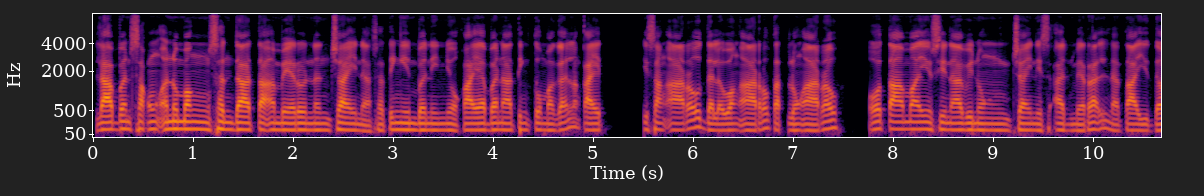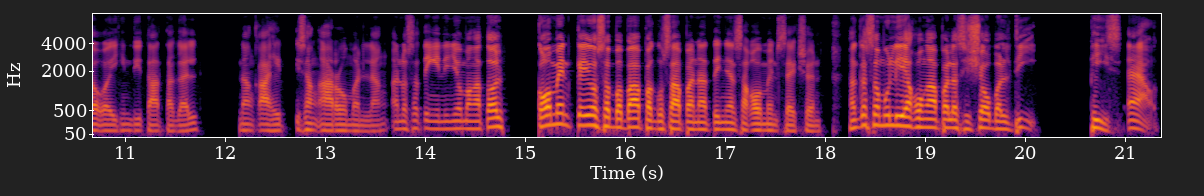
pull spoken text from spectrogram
laban sa kung anumang sandata ang meron ng China, sa tingin ba ninyo, kaya ba nating tumagal ng kahit isang araw, dalawang araw, tatlong araw? O tama yung sinabi nung Chinese Admiral na tayo daw ay hindi tatagal ng kahit isang araw man lang. Ano sa tingin niyo mga tol? Comment kayo sa baba, pag-usapan natin yan sa comment section. Hanggang sa muli ako nga pala si Shobal D. Peace out.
